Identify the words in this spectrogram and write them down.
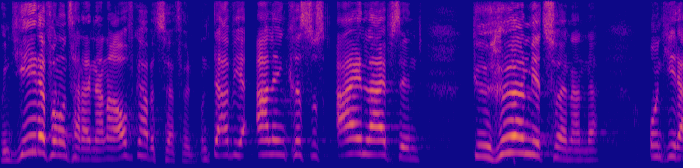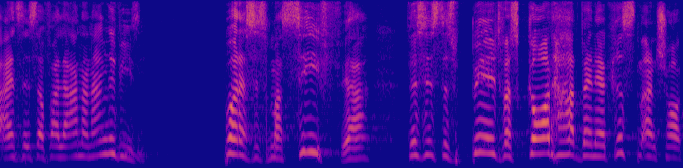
Und jeder von uns hat eine andere Aufgabe zu erfüllen. Und da wir alle in Christus ein Leib sind, gehören wir zueinander und jeder Einzelne ist auf alle anderen angewiesen. Boah, das ist massiv, ja. Das ist das Bild, was Gott hat, wenn er Christen anschaut.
